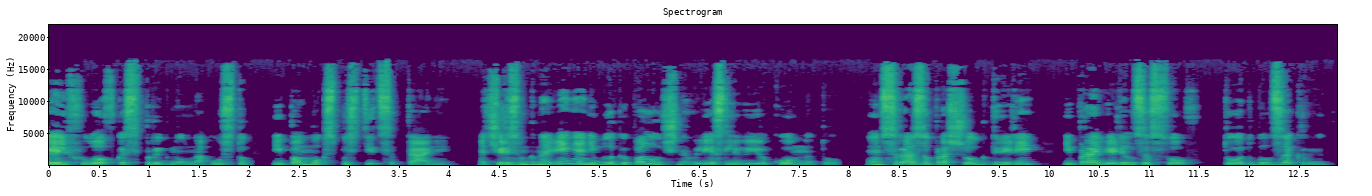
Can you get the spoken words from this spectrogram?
Эльф ловко спрыгнул на уступ и помог спуститься Тане, а через мгновение они благополучно влезли в ее комнату. Он сразу прошел к двери и проверил засов. Тот был закрыт.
